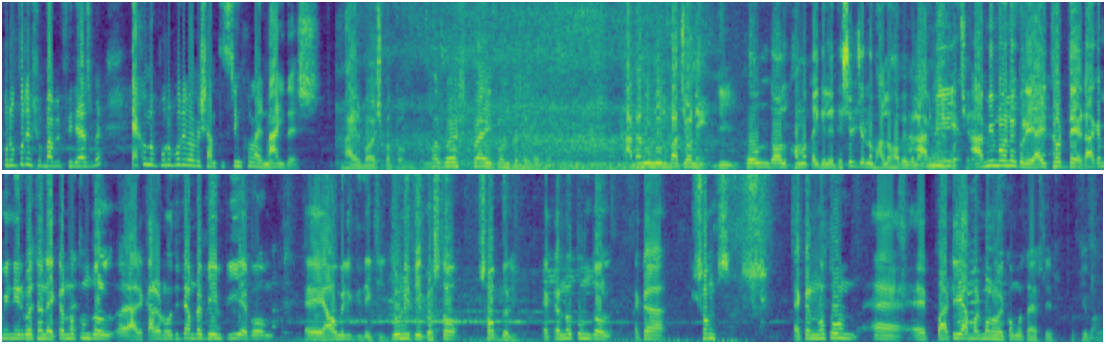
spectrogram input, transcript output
পুরোপুরিভাবে ফিরে আসবে। এখনও পুরোপুরিভাবে শান্তি শৃঙ্খলায় নাই দেশ। ভাইয়ের বয়স কত? আমার বয়স প্রায় পঞ্চাশের কাছে আগামী নির্বাচনে কোন দল ক্ষমতায় গেলে দেশের জন্য ভালো হবে বলে আমি আমি মনে করি আই থট দ্যাট আগামী নির্বাচনে একটা নতুন দল কারণ অতীতে আমরা বিএনপি এবং এই আওয়ামী লীগ দেখছি দুর্নীতিগ্রস্ত সব দলই। একটা নতুন দল একটা একটা নতুন পার্টি আমার মনে হয় ক্ষমতায় আসলে সবচেয়ে ভালো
